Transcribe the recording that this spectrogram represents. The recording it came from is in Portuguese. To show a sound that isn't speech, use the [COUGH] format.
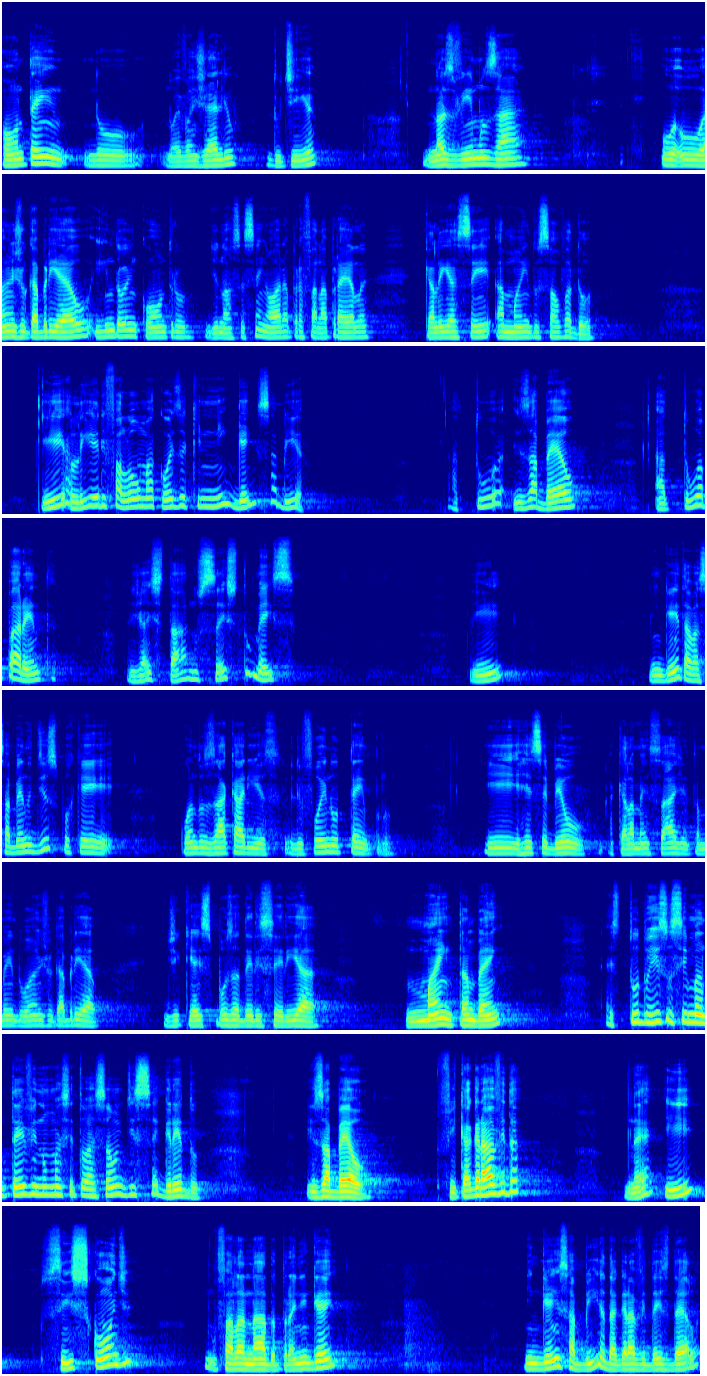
Ontem, no, no Evangelho do dia, nós vimos a, o, o anjo Gabriel indo ao encontro de Nossa Senhora para falar para ela que ela ia ser a mãe do Salvador. E ali ele falou uma coisa que ninguém sabia. A tua Isabel, a tua parenta, já está no sexto mês. E ninguém estava sabendo disso, porque quando Zacarias ele foi no templo e recebeu aquela mensagem também do anjo Gabriel, de que a esposa dele seria mãe também, tudo isso se manteve numa situação de segredo. Isabel fica grávida, né? E se esconde, não fala nada para ninguém. Ninguém sabia da gravidez dela.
